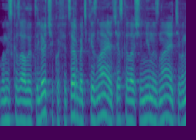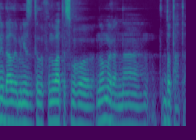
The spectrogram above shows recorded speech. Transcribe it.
вони сказали, ти льотчик, офіцер, батьки знають. Я сказав, що ні, не знають, і вони дали мені зателефонувати свого номера на, до тата.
